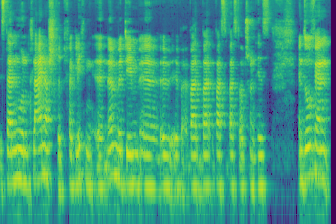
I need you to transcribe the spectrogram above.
ist dann nur ein kleiner Schritt verglichen äh, ne, mit dem, äh, äh was, was, dort schon ist. insofern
